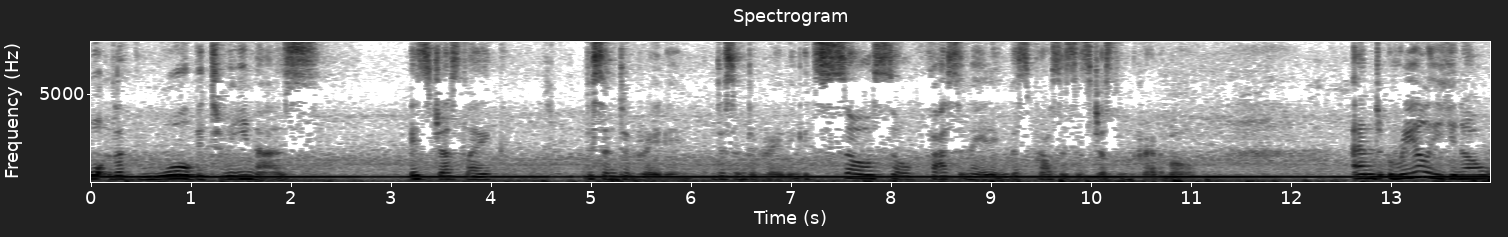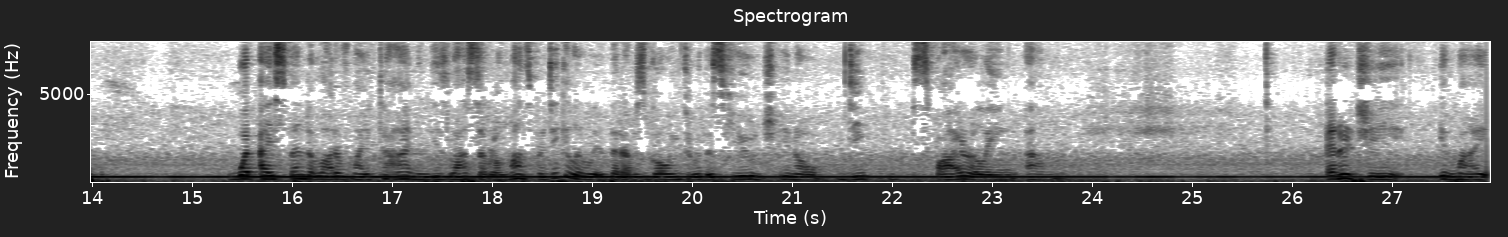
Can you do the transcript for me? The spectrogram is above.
wall, the wall between us is just like disintegrating, disintegrating. It's so, so fascinating. This process is just incredible. And really, you know, what I spend a lot of my time in these last several months, particularly that I was going through this huge, you know, deep spiraling um, energy in my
